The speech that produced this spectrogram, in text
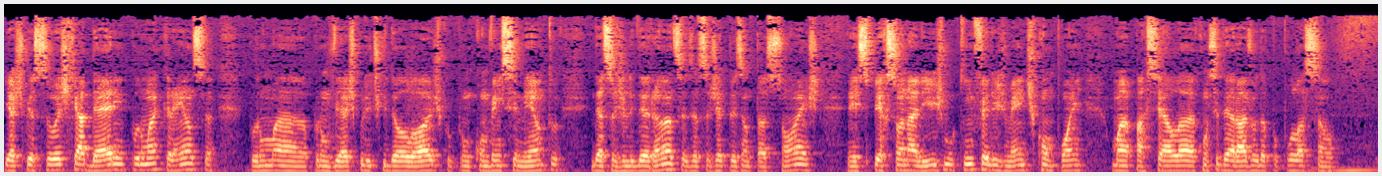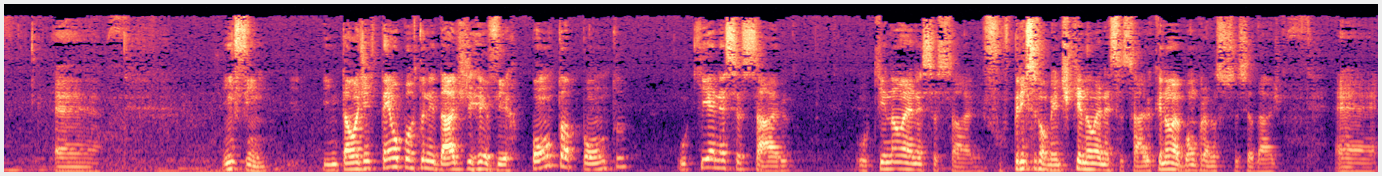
e as pessoas que aderem por uma crença, por, uma, por um viés político-ideológico, por um convencimento dessas lideranças, dessas representações, esse personalismo que infelizmente compõe uma parcela considerável da população. É... Enfim, então a gente tem a oportunidade de rever ponto a ponto o que é necessário, o que não é necessário, principalmente o que não é necessário, o que não é bom para a nossa sociedade. É...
